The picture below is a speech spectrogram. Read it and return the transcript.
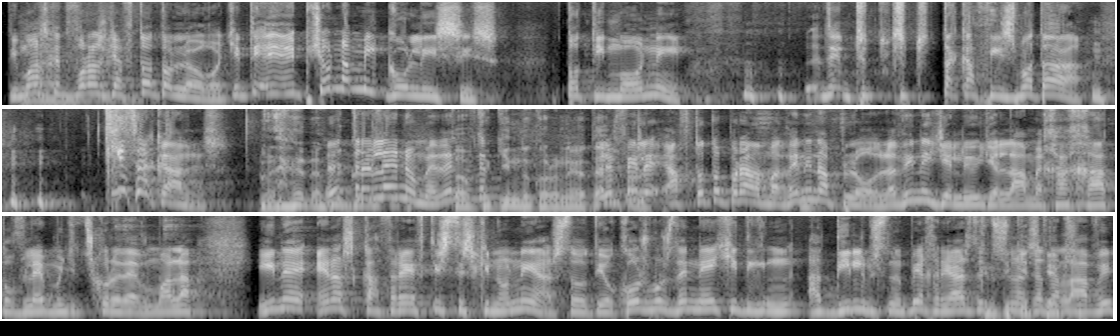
Τη μάσκα τη φοράς για αυτό το λόγο. Και τι- ε, ποιο να μην κολλήσεις. Το τιμόνι; Ε, τ- τ- τ- Τα καθίσματα. Τι θα κάνεις; Δεν τρελαίνομαι. δεν- Το δεν- αυτοκίνητο κορονοϊό. Ρε Τέλος φίλε, αυτό το πράγμα δεν είναι απλό. Δηλαδή είναι γελίο, γελάμε, χαχά, το βλέπουμε και του κοροϊδεύουμε. Αλλά είναι ένας καθρέφτης της κοινωνίας. Το ότι ο κόσμος δεν έχει την αντίληψη την οποία χρειάζεται έτσι να Κριτική σκέψη. καταλάβει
